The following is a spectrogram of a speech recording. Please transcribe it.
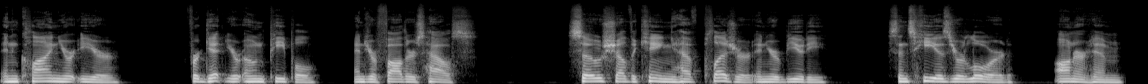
Incline your ear. Forget your own people, and your father's house. So shall the king have pleasure in your beauty. Since he is your Lord, honor him.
